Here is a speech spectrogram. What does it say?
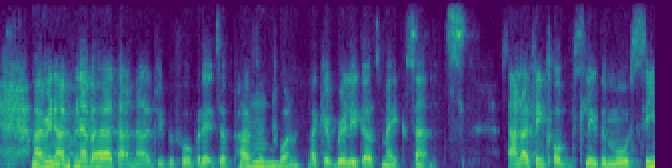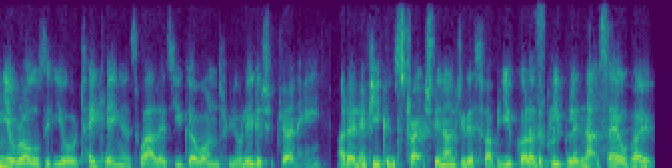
Mm-hmm. I mean, mm-hmm. I've never heard that analogy before, but it's a perfect mm. one. Like it really does make sense. And I think obviously the more senior roles that you're taking as well as you go on through your leadership journey, I don't know if you can stretch the analogy this far, but you've got other people in that sailboat.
